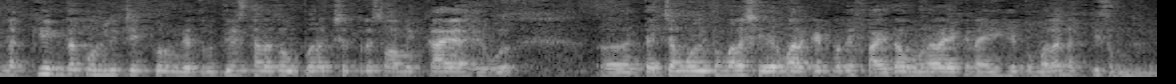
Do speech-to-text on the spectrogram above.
नक्की एकदा कुंडली चेक करून घ्या. तृतीय स्थानाचं उपनक्षत्र स्वामी काय आहे व त्याच्यामुळे तुम्हाला शेअर मार्केटमध्ये फायदा होणार आहे की नाही हे तुम्हाला नक्की समजून येईल.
